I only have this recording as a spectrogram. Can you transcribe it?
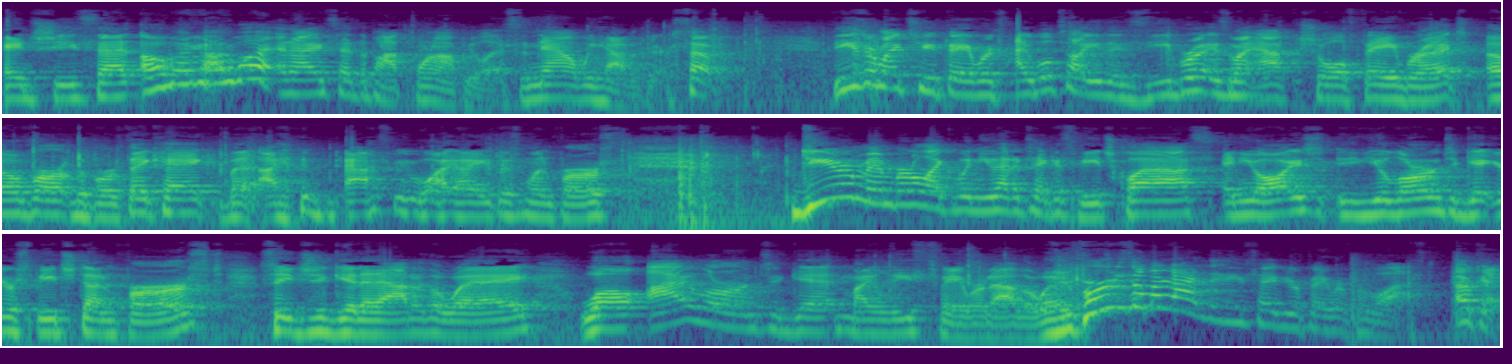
And she said, oh my God, what? And I said the Popcornopolis and now we have it there. So these are my two favorites. I will tell you the zebra is my actual favorite over the birthday cake, but I asked me why I ate this one first. Do you remember like when you had to take a speech class and you always, you learn to get your speech done first so you should get it out of the way? Well, I learned to get my least favorite out of the way first. Oh my God, then you save your favorite for the last. Okay.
